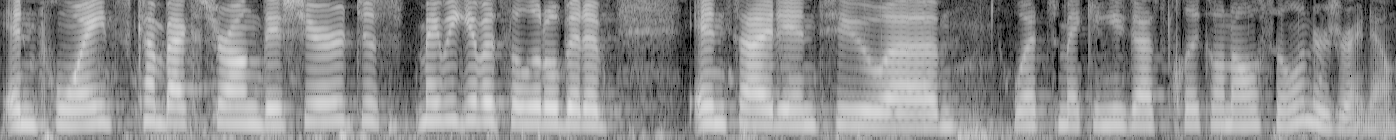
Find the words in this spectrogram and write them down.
in points. Come back strong this year. Just maybe give us a little bit of insight into um, what's making you guys click on all cylinders right now.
